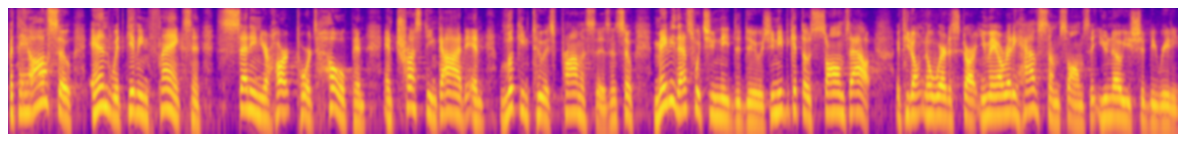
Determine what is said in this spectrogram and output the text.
But they also end with giving thanks and setting your heart towards hope and, and trusting God and looking to his promises. And so maybe that's what you need to do is you need to get those psalms out if you don't know where to start. You may already have some psalms that you know you should be reading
